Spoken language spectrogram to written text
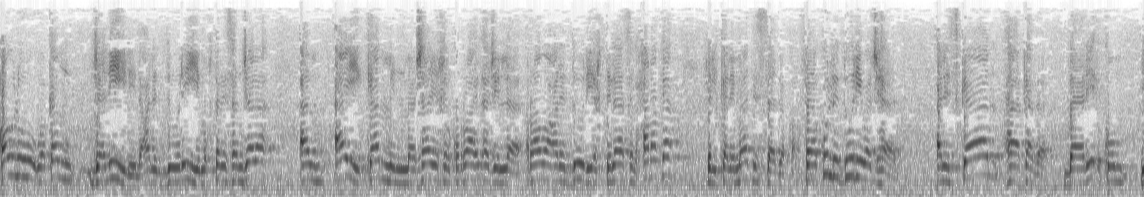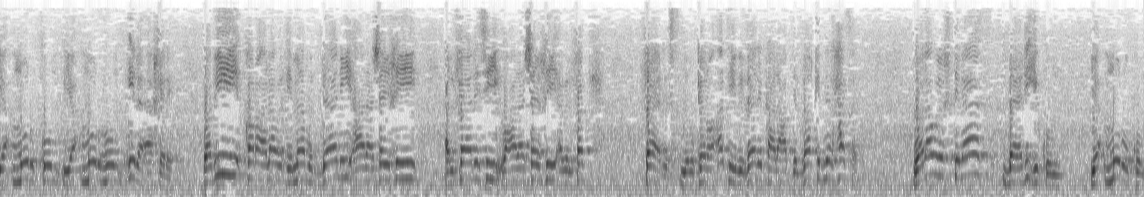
قوله وكم جليل عن الدوري مختلسا جلا أي كم من مشايخ القراء الأجلاء. روى عن الدوري اختلاس الحركة في الكلمات السابقة. فكل الدوري وجهان الإسكان هكذا بارئكم يأمركم يأمرهم إلى آخره. وبه قرأ له الإمام الداني على شيخه الفارسي وعلى شيخه أبي الفتح فارس من قراءته بذلك على عبد الباقي بن الحسن. ولو الاختلاس بارئكم. يأمركم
